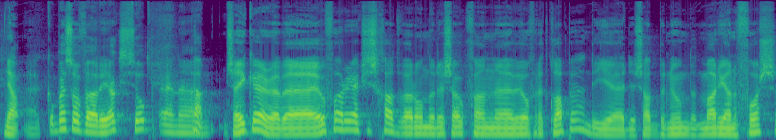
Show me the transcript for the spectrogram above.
Ja. Er komen best wel veel reacties op. En, ja, zeker. We hebben heel veel reacties gehad, waaronder dus ook van Wilfred Klappen. Die dus had benoemd dat Marianne Vos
